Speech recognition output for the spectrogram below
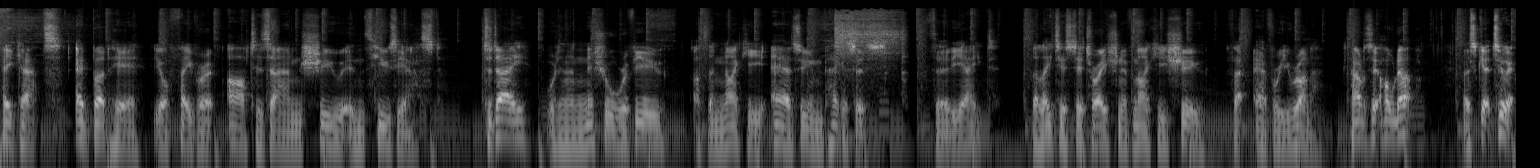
Hey cats, Ed Budd here, your favourite artisan shoe enthusiast. Today, with an initial review of the Nike Air Zoom Pegasus 38, the latest iteration of Nike's shoe for every runner. How does it hold up? Let's get to it.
